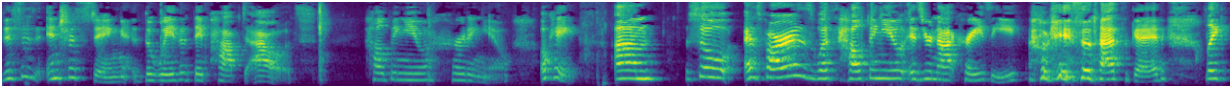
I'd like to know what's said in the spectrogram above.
this is interesting the way that they popped out. Helping you, hurting you. Okay, um, so as far as what's helping you is you're not crazy. Okay, so that's good. Like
